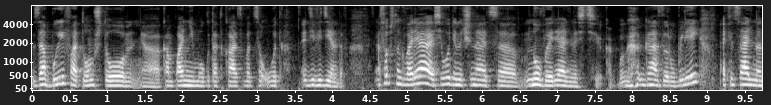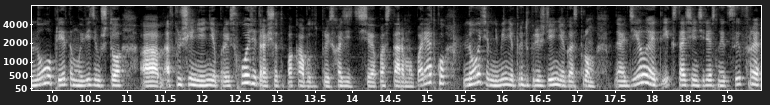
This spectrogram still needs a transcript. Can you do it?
забыв о том, что э, компании могут отказываться от дивидендов. Собственно говоря, сегодня начинается новая реальность как бы, газа рублей официально, но при этом мы видим, что э, отключение не происходит, расчеты пока будут происходить по старому порядку, но, тем не менее, предупреждение «Газпром» делает. И, кстати, интересные цифры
